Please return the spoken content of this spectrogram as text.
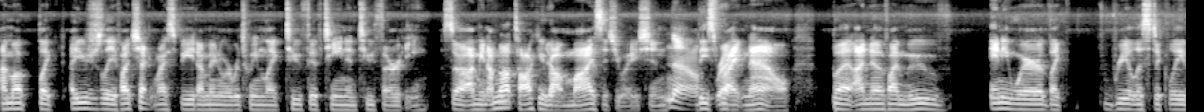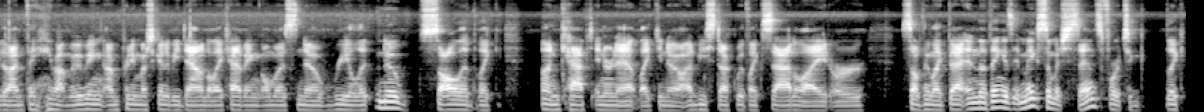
I'm up like I usually if I check my speed, I'm anywhere between like 215 and 230. So I mean, I'm not talking about my situation, No. at least Right. right now. But I know if I move anywhere like realistically that I'm thinking about moving, I'm pretty much going to be down to like having almost no real, no solid like uncapped internet. Like you know, I'd be stuck with like satellite or something like that. And the thing is, it makes so much sense for it to like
